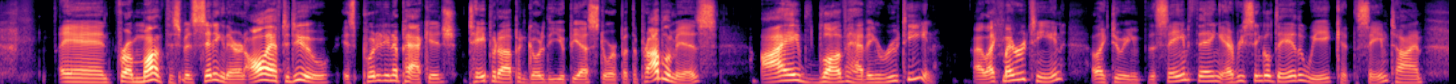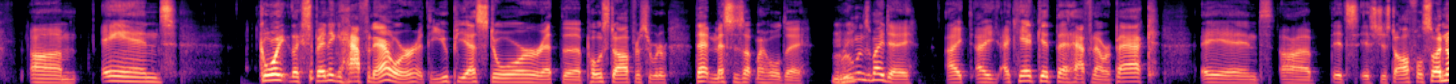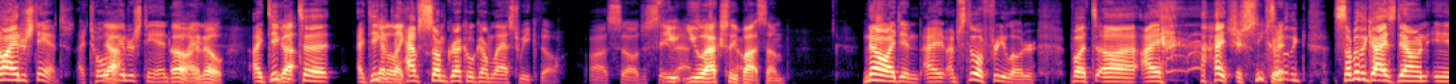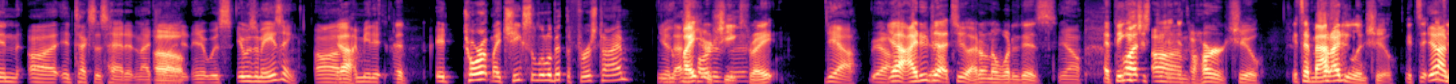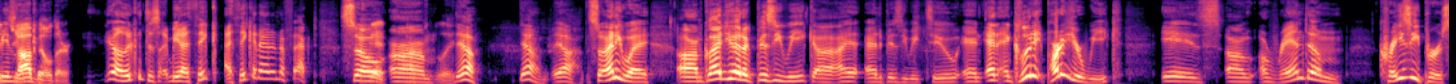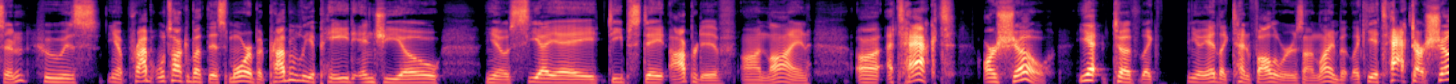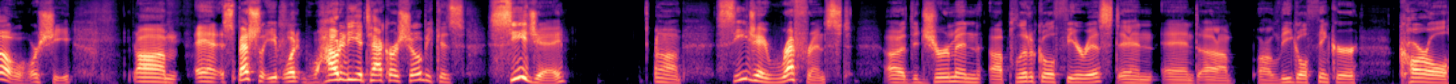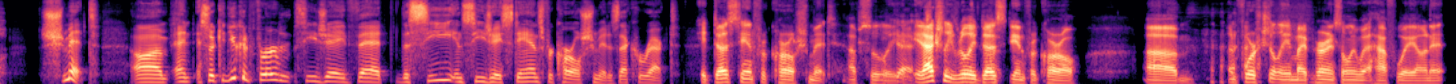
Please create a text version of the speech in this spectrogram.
And for a month it's been sitting there and all i have to do is put it in a package tape it up and go to the ups store. But the problem is i love having a routine. I like my routine. I like doing the same thing every single day of the week at the same time. Um, and going like spending half an hour at the ups store or at the post office or whatever that messes up my whole day. Mhm. ruins my day. I, I i can't get that half an hour back and uh, it's it's just awful. So I know I understand. I totally Yeah. understand. Oh, I I, know. I did got- get to I did get gotta, like- have some Greco gum last week though. Uh, so I'll just say You that. you actually No. bought some. No, I didn't. I, I'm still a freeloader, but uh, I, I your some of the some of the guys down in uh, in Texas had it, and I tried Oh. it, and it was it was amazing. Um, Yeah, I mean it it tore up my cheeks a little bit the first time. You, You, know, that's bite your cheeks, the- right? Yeah, yeah, Yeah, I do yeah. that too. I don't know what it is. You know, I think But, it's just um, it's a harder chew. It's a I masculine shoe. It's a, Yeah, it's I mean, jaw look- builder. yeah. Look at this. I mean, I think I think it had an effect. So, um, yeah, yeah, yeah. So anyway, I'm glad you had a busy week. Uh, I had a busy week too, and and including part of your week is um, a random crazy person who is you know prob- we'll talk about this more, but probably a paid NGO, you know CIA deep state operative online, uh, attacked our show. Yeah, to like you know he had like ten followers online, but like he attacked our show or she. Um, and especially what? How did he attack our show? Because CJ, um, CJ referenced uh, the German uh, political theorist and and um, uh, legal thinker Carl Schmitt Um, and so, could you confirm, CJ, that the C in CJ stands for Carl Schmitt Is that correct? It does stand for Carl Schmitt. Absolutely. Okay, It actually that's really does stand for Carl. Um, unfortunately, my parents only went halfway on it.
